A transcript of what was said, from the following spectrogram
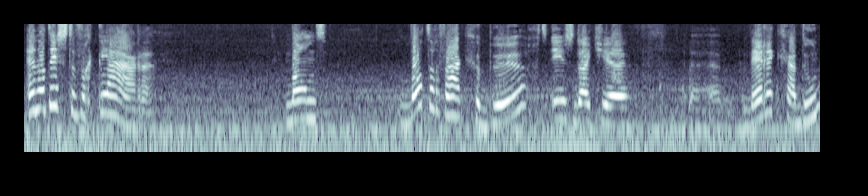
En dat is te verklaren. Want wat er vaak gebeurt is dat je uh, werk gaat doen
